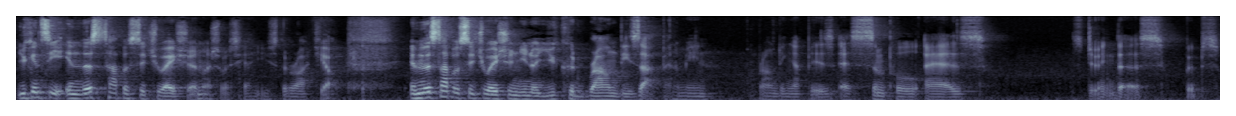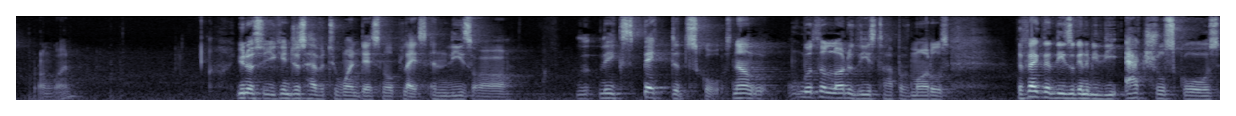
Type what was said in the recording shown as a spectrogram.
you can see in this type of situation I just want to see I use the right yeah. In this type of situation you know you could round these up. And I mean rounding up is as simple as doing this. Whoops wrong one. You know so you can just have it to one decimal place. And these are the expected scores. Now with a lot of these type of models the fact that these are going to be the actual scores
